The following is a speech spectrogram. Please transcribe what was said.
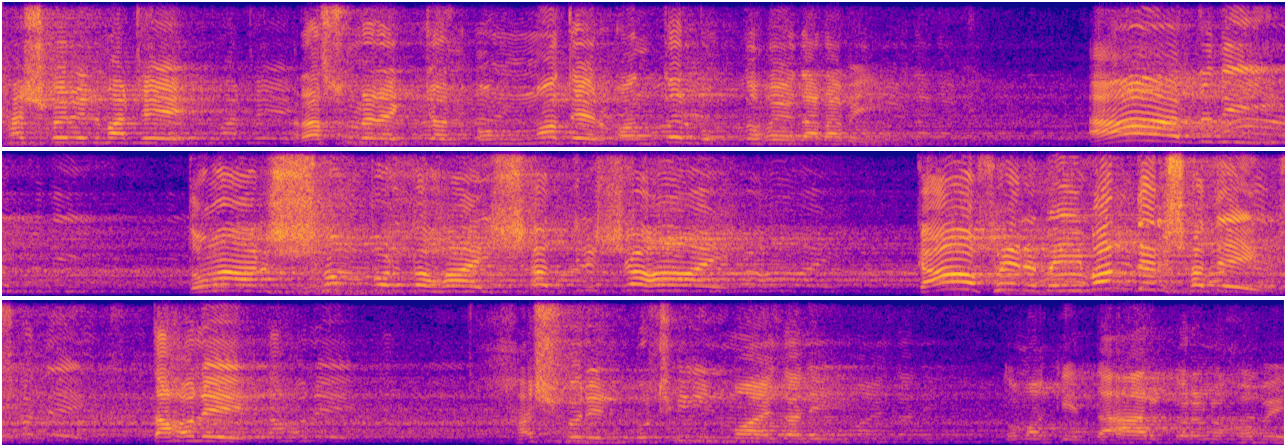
হাসরের মাঠে রাসুলের একজন উম্মতের অন্তর্ভুক্ত হয়ে দাঁড়াবে। আর যদি তোমার সম্পর্ক হয়, সাদৃশ্য হয়, কাফের বেঈমানদের সাথে, তাহলে হাসরের কঠিন ময়দানে তোমাকে দাঁড় করানো হবে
